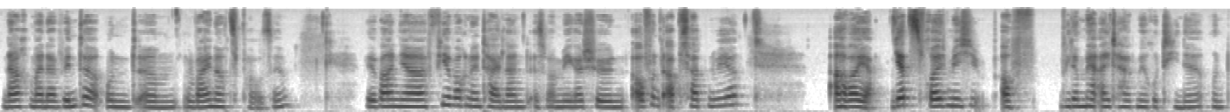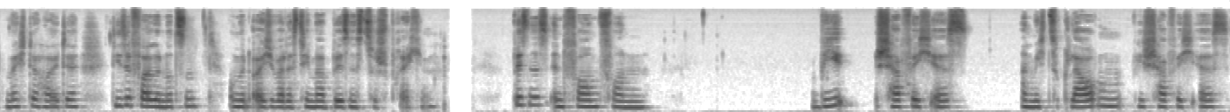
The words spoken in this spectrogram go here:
nach meiner Winter- und ähm, Weihnachtspause. Wir waren ja vier Wochen in Thailand, es war mega schön, Auf und Abs hatten wir. Aber ja, jetzt freue ich mich auf wieder mehr Alltag, mehr Routine und möchte heute diese Folge nutzen, um mit euch über das Thema Business zu sprechen. Business in Form von, wie schaffe ich es, an mich zu glauben, wie schaffe ich es,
